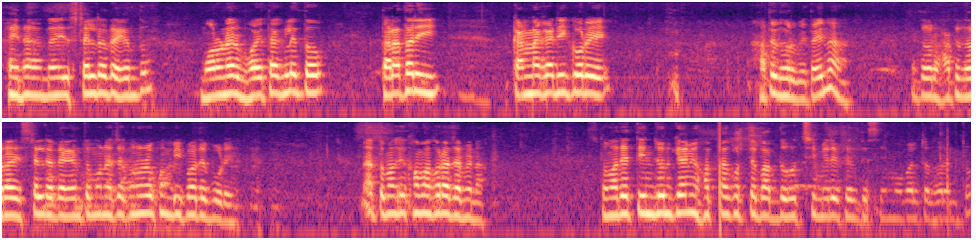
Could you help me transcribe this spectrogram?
তাই না? স্টাইলটা দেখেন তো। মরণের ভয় থাকলে তো তাড়াতাড়ি কান্নাকাটি করে হাতে ধরবে, তাই না? কিন্তু ওর হাতে ধরার স্টাইলটা দেখেন তো, মনে হচ্ছে কোনো রকম বিপদে পড়ে। না, তোমাকে ক্ষমা করা যাবে না। তোমাদের তিনজনকে আমি হত্যা করতে বাধ্য হচ্ছি, মেরে ফেলতেছি। মোবাইলটা ধরেন তো।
